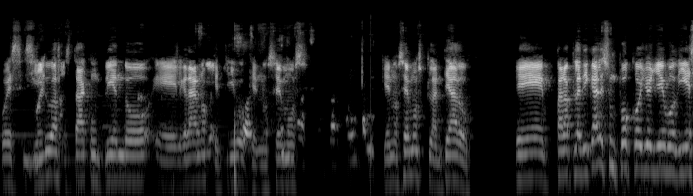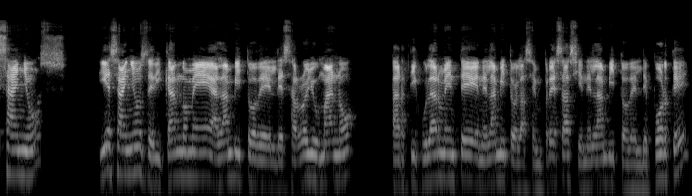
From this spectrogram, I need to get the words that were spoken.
pues sin duda se está cumpliendo el gran objetivo que nos hemos, que nos hemos planteado. Eh, para platicarles un poco, yo llevo 10 años, 10 años dedicándome al ámbito del desarrollo humano, particularmente en el ámbito de las empresas y en el ámbito del deporte,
